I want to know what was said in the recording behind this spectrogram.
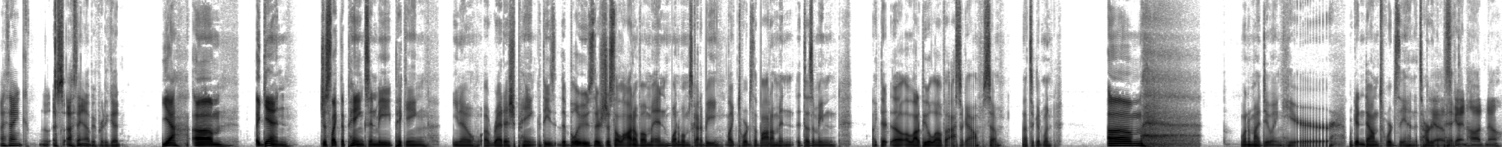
I think. I think that'd be pretty good. Yeah. Um. Again, just like the pinks and me picking, you know, a reddish pink. These the blues. There's just a lot of them, and one of them's got to be like towards the bottom, and it doesn't mean like there, a a lot of people love Asagao, so that's a good one. Um. What am I doing here? We're getting down towards the end. It's harder yeah, to it's getting hard now.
